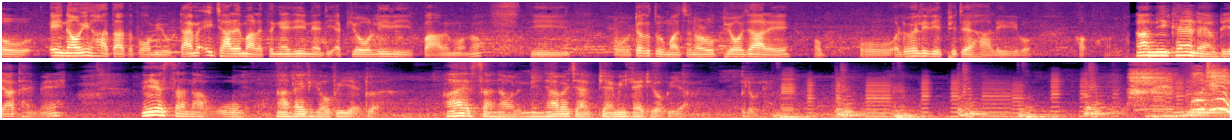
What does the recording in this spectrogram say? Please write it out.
ဟိုအိမ်တော်ကြီးဟာသာသဘောမျိုးဒါပေမဲ့အဲ့ကြားထဲမှာလည်းတငယ်ချင်းနဲ့ဒီအပျော်လေးတွေပါပဲပေါ့နော်ဒီဟိုတက္ကသိုလ်မှာကျွန်တော်တို့ပျော်ကြတယ်ဟိုဟိုအလွဲလေးတွေဖြစ်တဲ့ဟာလေးတွေပေါ့ဟုတ်ဟုတ်ငါမြင်ခမ်းတဲ့တိုင်အောင်တရားထိုင်မယ်နင်းရဲ့ဆန္ဒကိုငါလိုက်လျော်ပေးရဲ့အတွက်ငါရဲ့ဆန္ဒကိုလည်းနင်ညာဘက်ကျရင်ပြန်ပြီးလိုက်လျော်ပေးရမယ်ဘယ်လိုလဲဟိုထေး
